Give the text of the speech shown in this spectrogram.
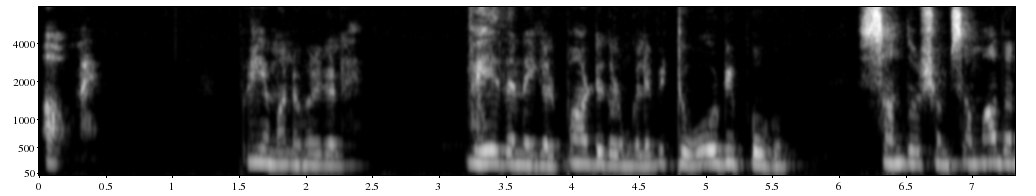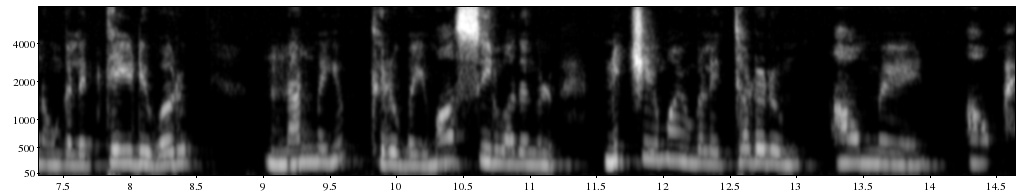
ஆமை பிரியமானவர்களே வேதனைகள் பாடுகள் உங்களை விட்டு ஓடி போகும் சந்தோஷம் சமாதானம் உங்களை தேடி வரும். நன்மையும் கிருபையும் ஆசீர்வாதங்களும் நிச்சயமாய் உங்களை தொடரும். ஆமேன். ஆமேன்.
